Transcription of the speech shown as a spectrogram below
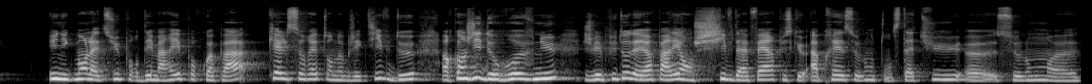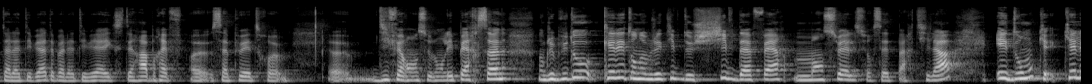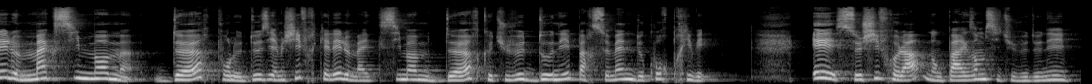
uniquement là-dessus pour démarrer, pourquoi pas? Quel serait ton objectif de... Alors quand je dis de revenus, je vais plutôt d'ailleurs parler en chiffre d'affaires, puisque après, selon ton statut, euh, selon euh, t'as la TVA, t'as pas la TVA, etc. Bref, euh, ça peut être euh, différent selon les personnes. Donc je vais plutôt, quel est ton objectif de chiffre d'affaires mensuel sur cette partie-là? Et donc, quel est le maximum d'heures pour le deuxième chiffre? Quel est le maximum d'heures que tu veux donner par semaine de cours privés? Et ce chiffre-là, donc par exemple, si tu veux donner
